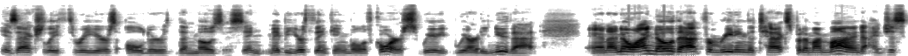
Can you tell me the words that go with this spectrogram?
is actually three years older than Moses. And maybe you're thinking, well, of course, we, we already knew that. And I know I know that from reading the text, but in my mind, I just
